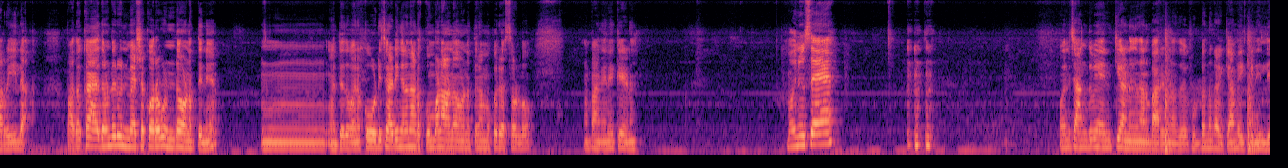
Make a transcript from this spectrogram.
അറിയില്ല. അപ്പോൾ അതൊക്കെ ആയതുകൊണ്ട് ഒരു ഉന്മേഷക്കുറവുണ്ട് ഓണത്തിന്. മറ്റേത് ഓനൊക്കെ ഓടിച്ചാടി ഇങ്ങനെ നടക്കുമ്പോഴാണ് ഓണത്തിന് നമുക്ക് രസമുള്ളൂ. അപ്പം അങ്ങനെയൊക്കെയാണ്. മോനൂസേ. ഓന് ചങ്ക് വേനിക്കാണ് എന്നാണ് പറയുന്നത്. ഫുഡൊന്നും കഴിക്കാൻ വയ്ക്കണില്ല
